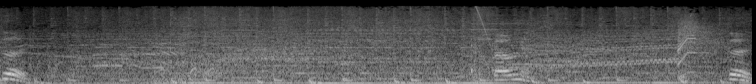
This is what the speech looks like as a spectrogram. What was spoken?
Good. Bonus. Good.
